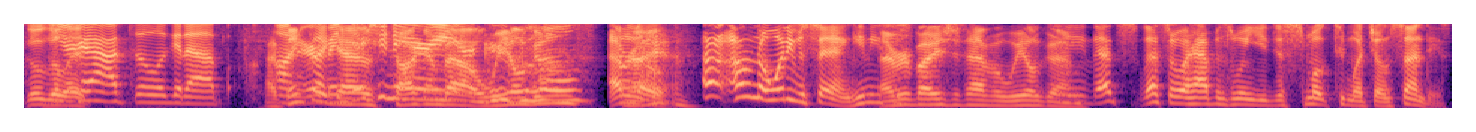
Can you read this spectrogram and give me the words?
Google you're it. gonna have to look it up. I think that Urban guy was Dictionary talking about or wheel Google. guns. I don't right? know. I, I don't know what he was saying. He needs to Everybody should have a wheel gun. See, that's that's what happens when you just smoke too much on Sundays.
